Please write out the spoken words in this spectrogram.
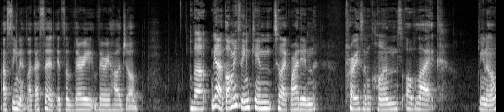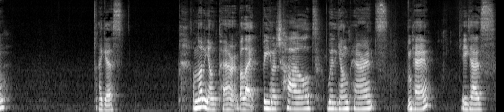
I've seen it. Like I said, it's a very, very hard job. But yeah, it got me thinking to like write in pros and cons of like, you know, I guess I'm not a young parent, but like being a child with young parents. Okay, you guys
